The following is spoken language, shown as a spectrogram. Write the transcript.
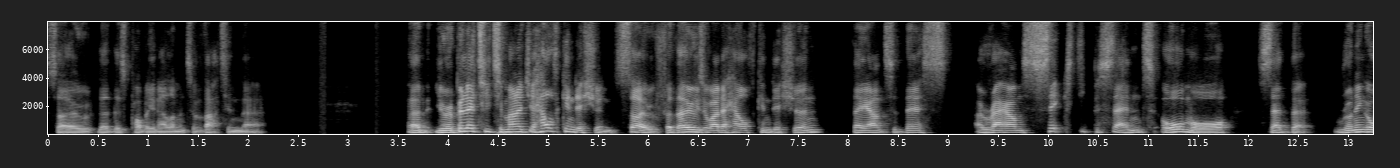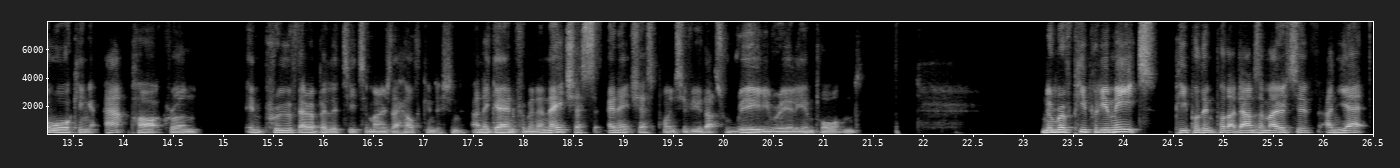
So that there's probably an element of that in there. Um, your ability to manage your health condition. So for those who had a health condition, they answered this around 60% or more said that running or walking at parkrun improve their ability to manage their health condition. And again, from an NHS, NHS point of view, that's really, really important. Number of people you meet, people didn't put that down as a motive, and yet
